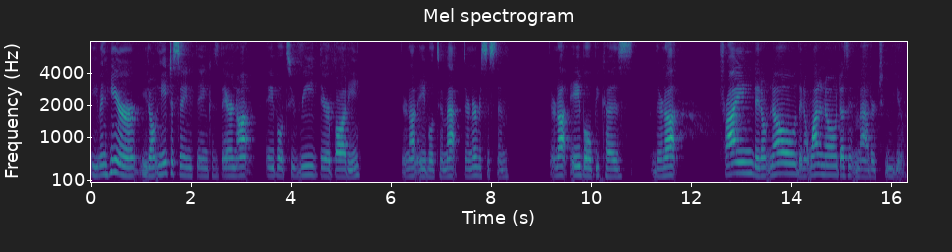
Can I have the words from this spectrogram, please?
even here, you don't need to say anything because they are not able to read their body. They're not able to map their nervous system. They're not able because they're not trying, they don't know, they don't want to know, doesn't matter to you.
